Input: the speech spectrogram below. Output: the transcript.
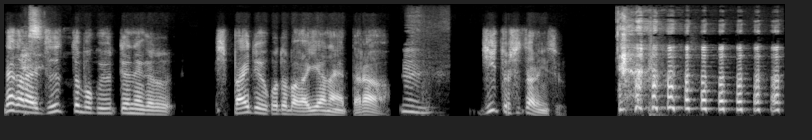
だからずっと僕言ってんねんけど、失敗という言葉が嫌なんやったら、うん、じっとしてたらいいんですよ。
